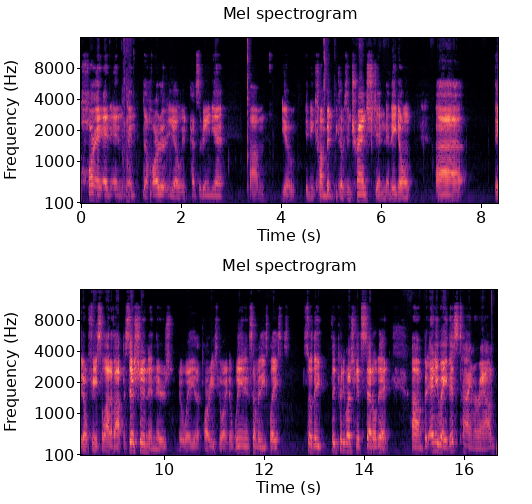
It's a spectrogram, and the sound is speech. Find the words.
hard, and, and and the harder you know in Pennsylvania um, you know, an incumbent becomes entrenched and, and they don't uh, they don't face a lot of opposition, and there's no way the other party is going to win in some of these places. So they, they pretty much get settled in. Um, but anyway, this time around,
